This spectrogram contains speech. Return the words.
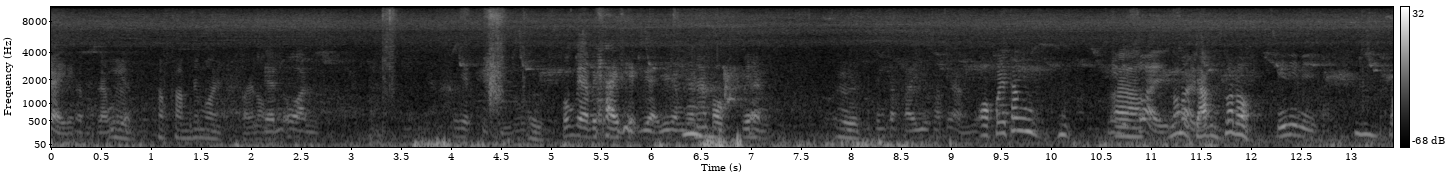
ไก่เลยครับหลังเนี่ยทำคำได้มอยไปลองแขนอ่อนเฮ็ดสีผมแวะไปขายเผ็ดใหญ่อยู่ยังไม่ได้บอกแม่น เออผมจะไปอยู่ครับพี่อ่ำออกไปทั้งอ่าน้องจันก็เนาะนี่นี่นี่ไป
